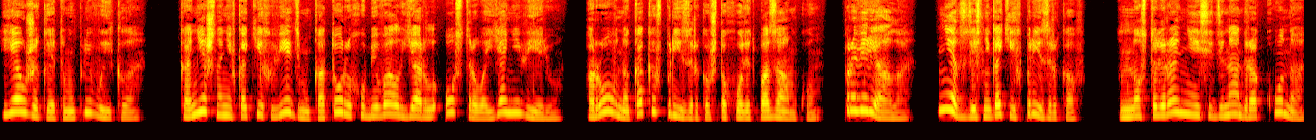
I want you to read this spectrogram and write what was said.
Я уже к этому привыкла. Конечно, ни в каких ведьм, которых убивал Ярл острова, я не верю. Ровно как и в призраков, что ходят по замку. Проверяла. Нет здесь никаких призраков. Но столь ранняя седина дракона,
